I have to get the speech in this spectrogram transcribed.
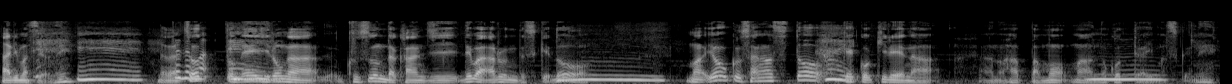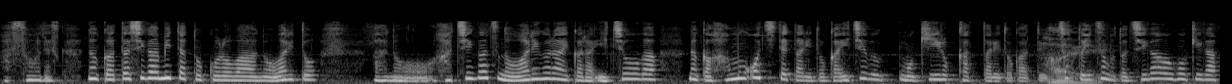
ありますよね。えー、だからちょっとね、まえー、色がくすんだ感じではあるんですけど、まあ、よく探すと、結構綺麗なあの葉っぱも、まあ、残ってはいますけどね。あそうですか。なんか私が見たところは、あの割とあの8月の終わりぐらいからイチョウがなんか葉も落ちてたりとか一部も黄色かったりとかっていう、はい、ちょっといつもと違う動きが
